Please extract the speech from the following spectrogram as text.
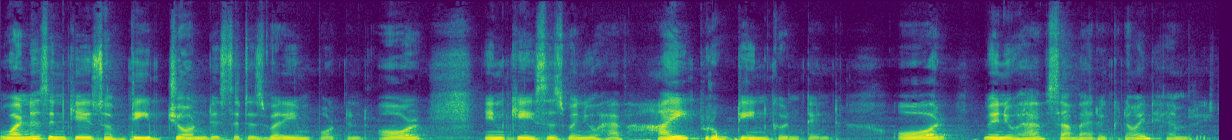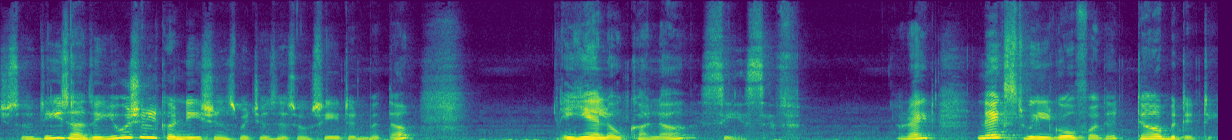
one is in case of deep jaundice, it is very important, or in cases when you have high protein content, or when you have subarachnoid hemorrhage. So these are the usual conditions which is associated with the yellow color CSF. right? Next we'll go for the turbidity.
